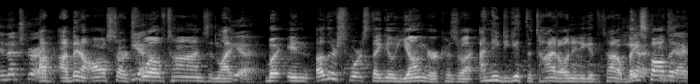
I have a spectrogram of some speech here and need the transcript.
and that's great. I've, I've been an All Star Yeah. twelve times, and like, Yeah. but in other sports they go younger because they're like, I need to get the title. I need to get the title. Yeah, Baseball, they-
